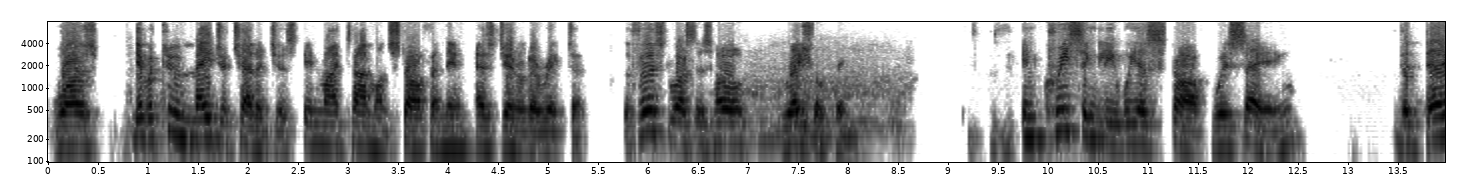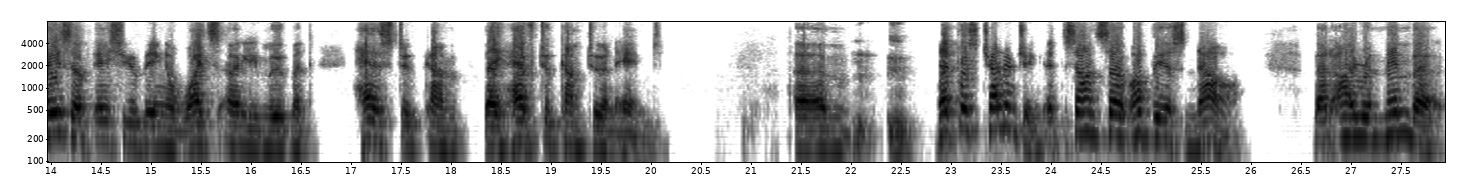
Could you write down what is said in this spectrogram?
was there were two major challenges in my time on staff and then as general director. The first was this whole racial thing. Increasingly, we as staff were saying the days of SU being a whites only movement has to come they have to come to an end. Um, that was challenging. It sounds so obvious now, but I remember,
